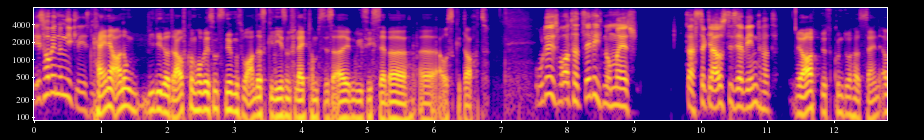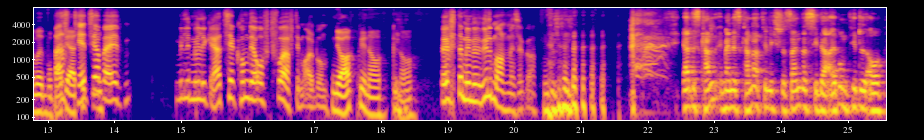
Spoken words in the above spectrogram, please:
das habe ich noch nie gelesen. Keine Ahnung, wie die da draufkommen, habe ich sonst nirgendwo anders gelesen. Vielleicht haben sie das auch irgendwie sich selber äh, ausgedacht. Oder es war tatsächlich nochmal, dass der Klaus das erwähnt hat. Ja, das kann durchaus sein. Aber wobei das der jetzt ja bei Milli Milli Grazia kommt ja oft vor auf dem Album. Ja, genau, genau. Öfter mit mir will manchmal sogar. Ja, das kann, ich meine, es kann natürlich schon sein, dass sich der Albumtitel auch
